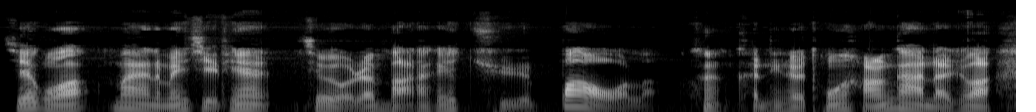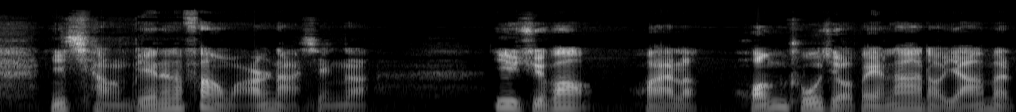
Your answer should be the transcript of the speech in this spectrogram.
结果卖了没几天，就有人把他给举报了。哼，肯定是同行干的，是吧？你抢别人的饭碗哪行啊？一举报坏了，黄楚九被拉到衙门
